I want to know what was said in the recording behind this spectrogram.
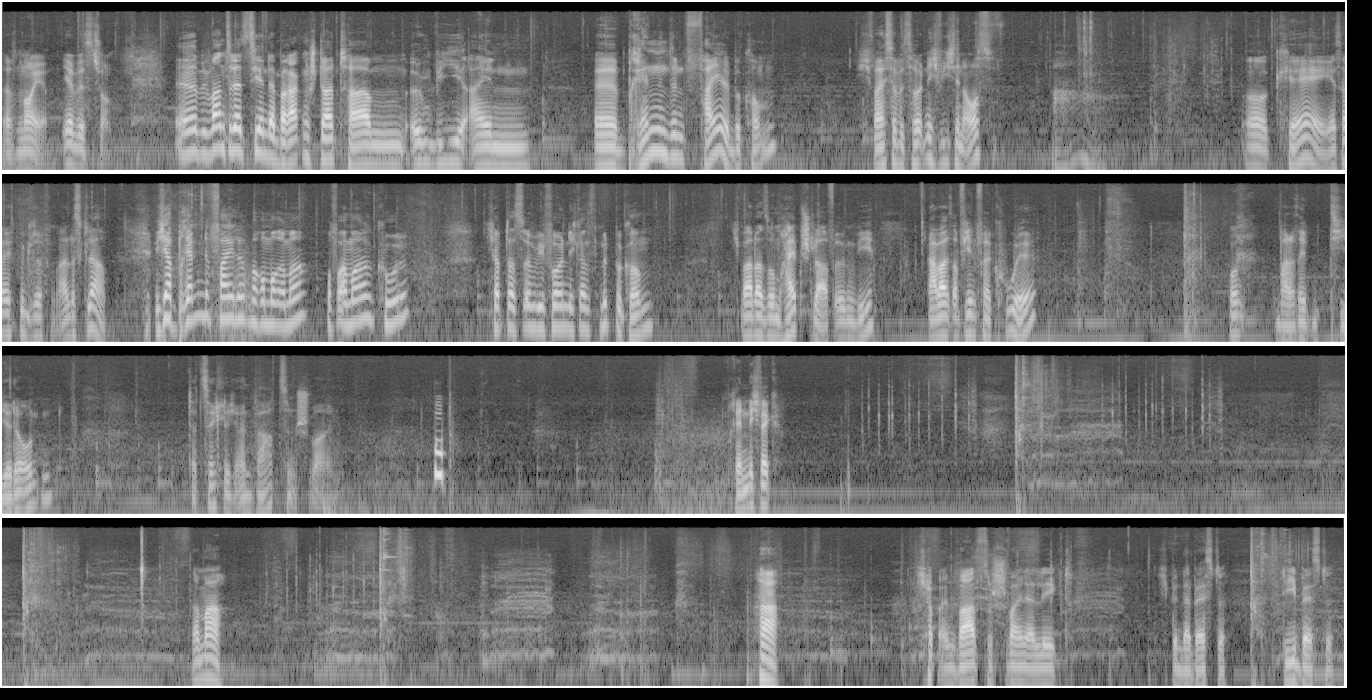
Das Neue. Ihr wisst schon. Äh, wir waren zuletzt hier in der Barackenstadt, haben irgendwie einen äh, brennenden Pfeil bekommen. Ich weiß ja bis heute nicht, wie ich den aus... Ah. Okay, jetzt habe ich begriffen. Alles klar. Ich habe brennende Pfeile, warum auch immer. Auf einmal, cool. Ich habe das irgendwie vorhin nicht ganz mitbekommen. Ich war da so im Halbschlaf irgendwie. Aber ist auf jeden Fall cool. Und war das eben ein Tier da unten? Tatsächlich ein Warzenschwein. Bup. Renn nicht weg. Sag mal. Ha. Ich habe ein Warzenschwein erlegt. Ich bin der Beste. Die Beste.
